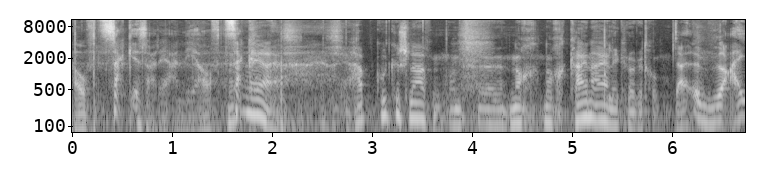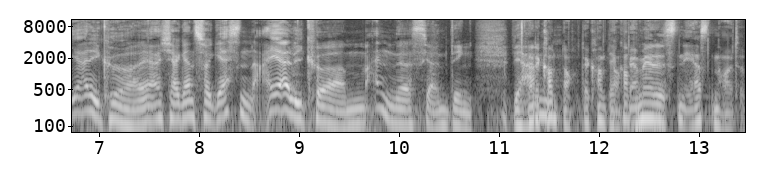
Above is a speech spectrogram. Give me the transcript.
Auf Zack ist er, der Andi, auf Zack. Ja, ja, ich, ich habe gut geschlafen und äh, noch, noch kein Eierlikör getrunken. Äh, Eierlikör, ja, ich ja ganz vergessen. Eierlikör, Mann, das ist ja ein Ding. Wir ja, haben, der kommt noch, der kommt der noch. Kommt wir haben ja den ersten heute.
